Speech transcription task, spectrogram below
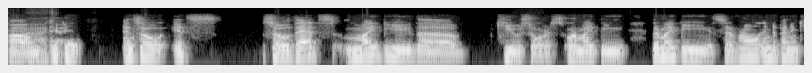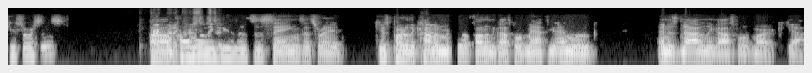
Um, Ah, and, okay. so, and so it's so that's might be the Q source, or might be there might be several independent Q sources. Um, primarily Jesus' sayings. That's right. He is part of the common material found in the Gospel of Matthew and Luke, and is not in the Gospel of Mark. Yeah.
